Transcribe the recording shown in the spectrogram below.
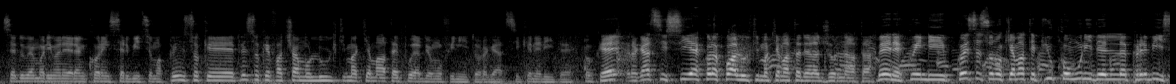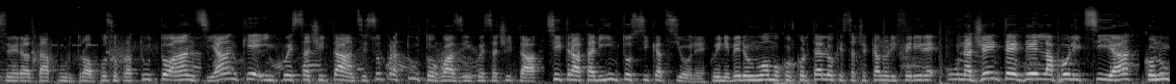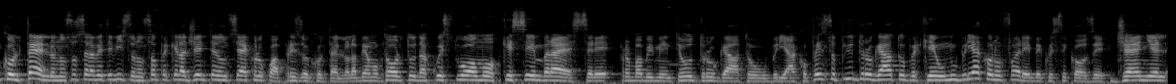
se dobbiamo rimanere ancora in servizio. Ma penso che, penso che facciamo l'ultima chiamata e poi abbiamo finito, ragazzi. Che ne dite? Ok, ragazzi, sì, eccola qua l'ultima chiamata della giornata. Bene, quindi queste sono chiamate più comuni del previsto in realtà, purtroppo. Soprattutto, anzi, anche in questa città, anzi, soprattutto quasi in questa città, si tratta di intossicazione. Quindi vedo un uomo col coltello che sta cercando di ferire un agente della polizia con un coltello. Non so se l'avete visto, non so perché la gente non sia... Eccolo qua, ha preso il coltello. L'abbiamo tolto da quest'uomo che sembra essere probabilmente o drogato o ubriaco. Penso più drogato perché un ubriaco non farebbe queste cose. Genial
